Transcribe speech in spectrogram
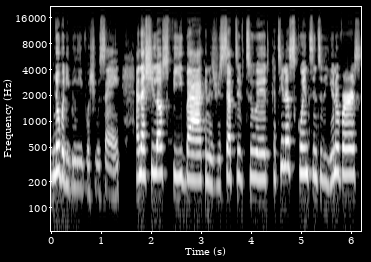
nobody believed what she was saying, and that she loves feedback and is receptive to it. Katina squints into the universe.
